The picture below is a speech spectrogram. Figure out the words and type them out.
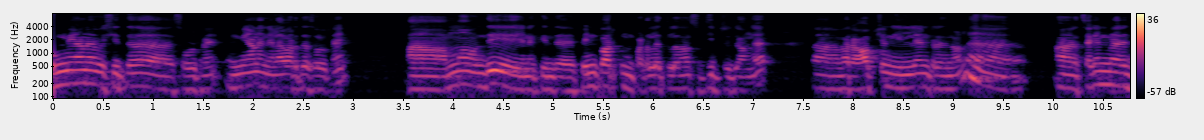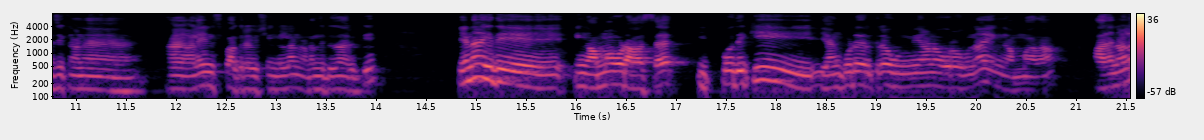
உண்மையான விஷயத்த சொல்கிறேன் உண்மையான நிலவரத்தை சொல்கிறேன் அம்மா வந்து எனக்கு இந்த பெண் பார்க்கும் படலத்தில் தான் சுற்றிட்டு இருக்காங்க. வேறு வேற ஆப்ஷன் இல்லைன்றதுனால செகண்ட் மேரேஜுக்கான அலையன்ஸ் பார்க்குற விஷயங்கள்லாம் நடந்துட்டு தான் இருக்குது ஏன்னா இது எங்கள் அம்மாவோட ஆசை. இப்போதைக்கு என் கூட இருக்கிற உண்மையான உறவுனா எங்கள் அம்மா தான். அதனால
